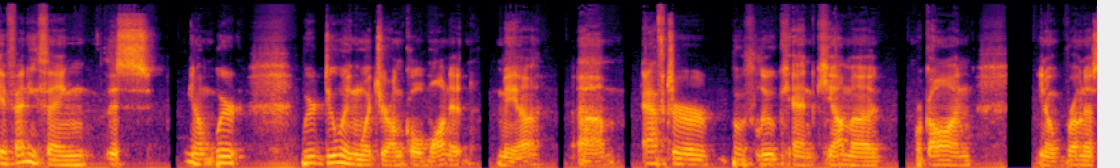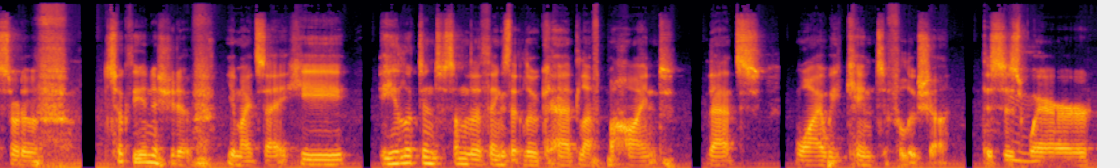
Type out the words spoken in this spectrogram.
"If anything, this you know we're we're doing what your uncle wanted, Mia. Um, after both Luke and Kiyama were gone, you know, Ronus sort of took the initiative. You might say he he looked into some of the things that Luke had left behind. That's why we came to Felucia. This is Hmm. where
